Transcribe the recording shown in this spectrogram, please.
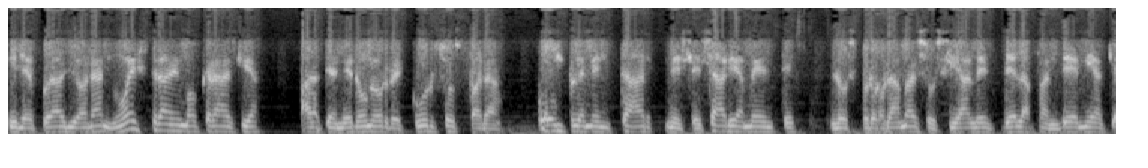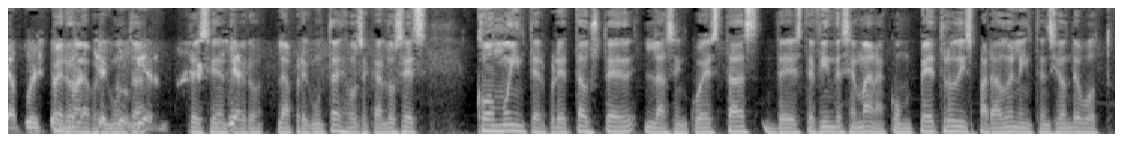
y le puede ayudar a nuestra democracia a tener unos recursos para complementar necesariamente los programas sociales de la pandemia que ha puesto pero en la marcha pregunta, el gobierno. Presidente, pero la pregunta de José Carlos es, ¿cómo interpreta usted las encuestas de este fin de semana con Petro disparado en la intención de voto?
